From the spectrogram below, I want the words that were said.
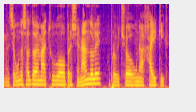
En el segundo asalto además estuvo presionándole, aprovechó una high kick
